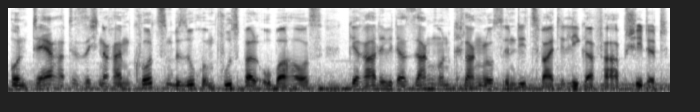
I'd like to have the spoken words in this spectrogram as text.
Und der hatte sich nach einem kurzen Besuch im Fußball-Oberhaus gerade wieder sang- und klanglos in die zweite Liga verabschiedet.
